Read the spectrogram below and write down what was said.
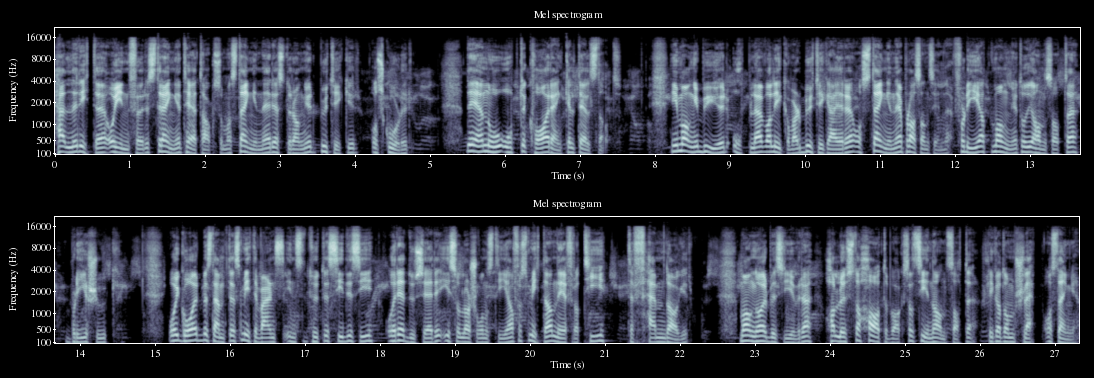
Heller ikke å innføre strenge tiltak som å stenge ned restauranter, butikker og skoler. Det er nå opp til hver enkelt delstat. I mange byer opplever allikevel butikkeiere å stenge ned plassene sine, fordi at mange av de ansatte blir syke. Og I går bestemte Smittevernsinstituttet CDC å redusere isolasjonstida for smitta ned fra ti til fem dager. Mange arbeidsgivere har lyst til å ha tilbake sine ansatte, slik at de slipper å stenge.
